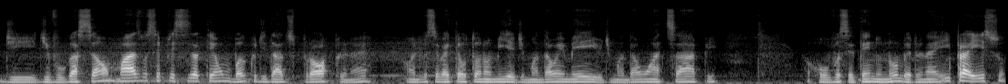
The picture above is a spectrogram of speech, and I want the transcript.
de divulgação, mas você precisa ter um banco de dados próprio, né, onde você vai ter autonomia de mandar um e-mail, de mandar um WhatsApp, ou você tem no número, né? E para isso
